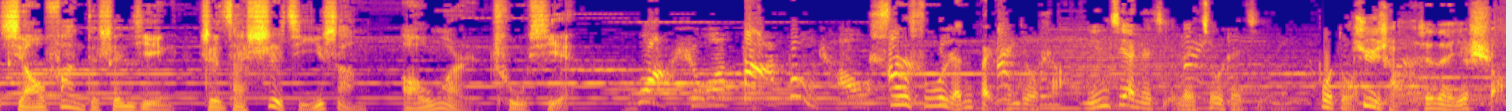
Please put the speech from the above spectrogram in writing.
小贩的身影只在市集上偶尔出现。话说大宋朝，说书人本身就少，您见着几位就这几位。不多，剧场现在也少，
